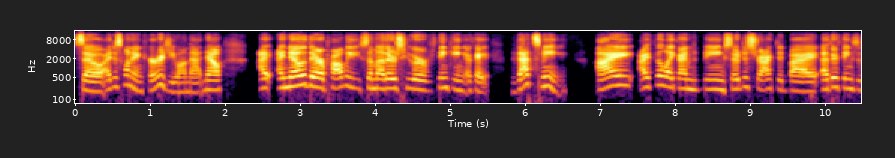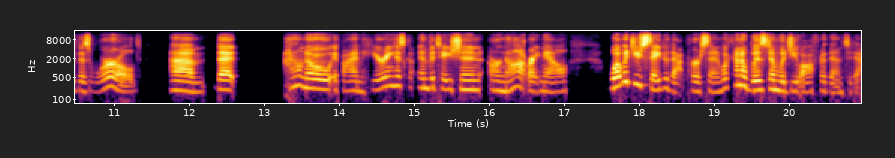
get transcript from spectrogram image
So I just want to encourage you on that. Now, I, I know there are probably some others who are thinking, okay, that's me. I I feel like I'm being so distracted by other things of this world um, that I don't know if I'm hearing his invitation or not right now. What would you say to that person? What kind of wisdom would you offer them today?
